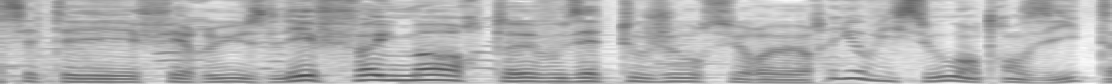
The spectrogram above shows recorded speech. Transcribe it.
c'était Féruse, Les Feuilles Mortes. Vous êtes toujours sur euh, Radio Vissou en transit.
